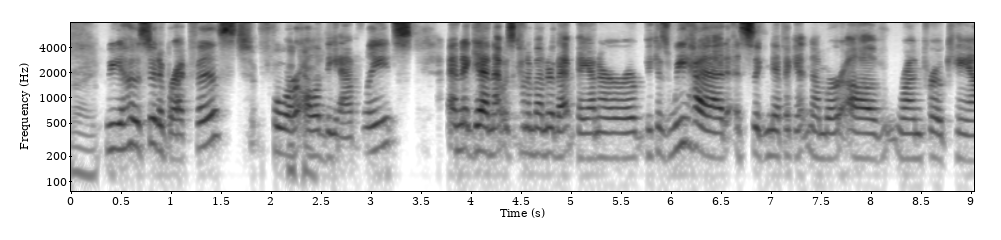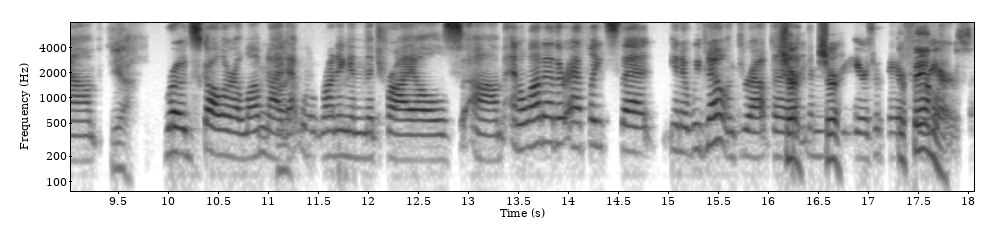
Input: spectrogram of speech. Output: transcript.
Right. We hosted a breakfast for Okay. all of the athletes. And again, that was kind of under that banner because we had a significant number of Run Pro Camp, Yeah. Roads Scholar alumni Right. that were running in the trials, um, and a lot of other athletes that you know we've known throughout the, Sure, the sure. years of their Your. So,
